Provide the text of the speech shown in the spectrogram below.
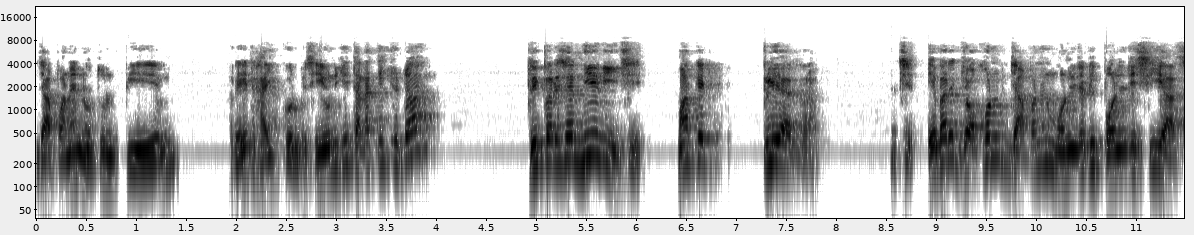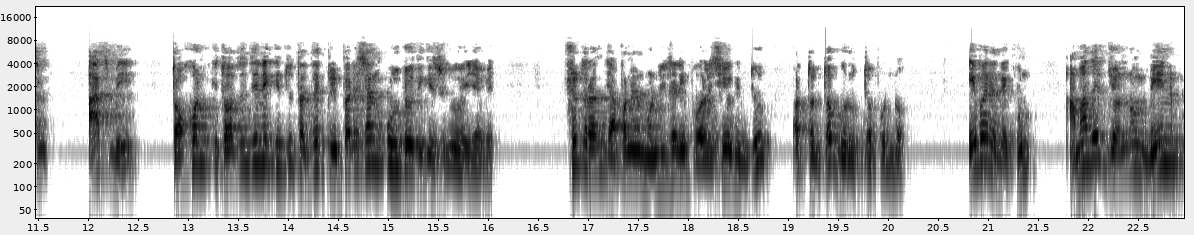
জাপানের নতুন পিএম রেট হাইক করবে। সেই অনুযায়ী তারা কিছুটা প্রিপারেশন নিয়ে নিয়েছে মার্কেট প্লেয়াররা এবারে যখন জাপানের মনিটারি পলিসি আসবে তখন ততদিনে কিন্তু তাদের প্রিপারেশন উল্টো দিকে শুরু হয়ে যাবে। সুতরাং জাপানের মনিটারি পলিসিও কিন্তু অত্যন্ত গুরুত্বপূর্ণ। এবারে দেখুন, আমাদের জন্য মেন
